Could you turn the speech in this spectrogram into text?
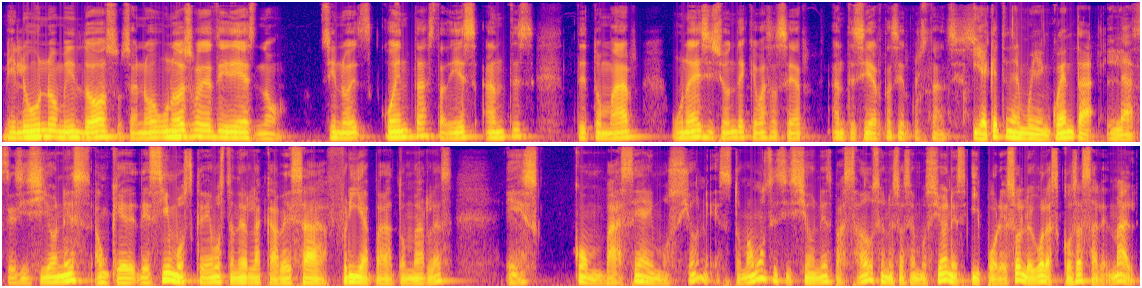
1001, 1002, o sea, no uno, dos, y 10, no sino es cuenta hasta 10 antes de tomar una decisión de qué vas a hacer ante ciertas circunstancias. Y hay que tener muy en cuenta las decisiones, aunque decimos que debemos tener la cabeza fría para tomarlas, es con base a emociones. Tomamos decisiones basadas en nuestras emociones y por eso luego las cosas salen mal.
